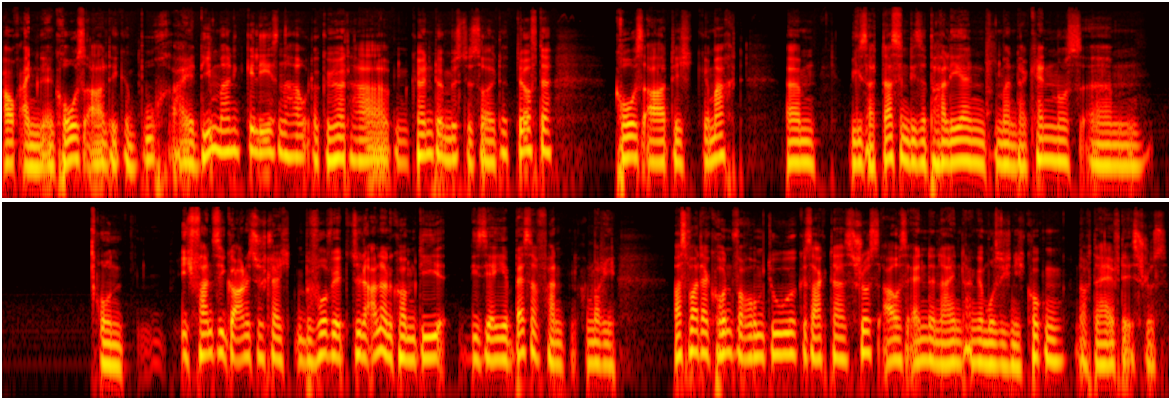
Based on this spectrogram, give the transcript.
Auch eine großartige Buchreihe, die man gelesen hat oder gehört haben könnte, müsste, sollte, dürfte. Großartig gemacht. Ähm, wie gesagt, das sind diese Parallelen, die man da kennen muss. Ähm, und ich fand sie gar nicht so schlecht. Bevor wir zu den anderen kommen, die die Serie besser fanden, Anne-Marie, was war der Grund, warum du gesagt hast, Schluss, aus, Ende, nein, danke, muss ich nicht gucken, nach der Hälfte ist Schluss?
